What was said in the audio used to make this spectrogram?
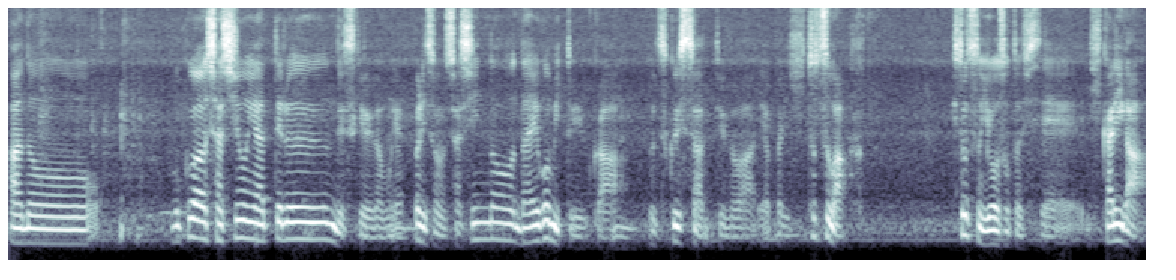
あのー僕は写真をやってるんですけれどもやっぱりその写真の醍醐味というか、美しさっていうのはやっぱり一つは一つの要素として光が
